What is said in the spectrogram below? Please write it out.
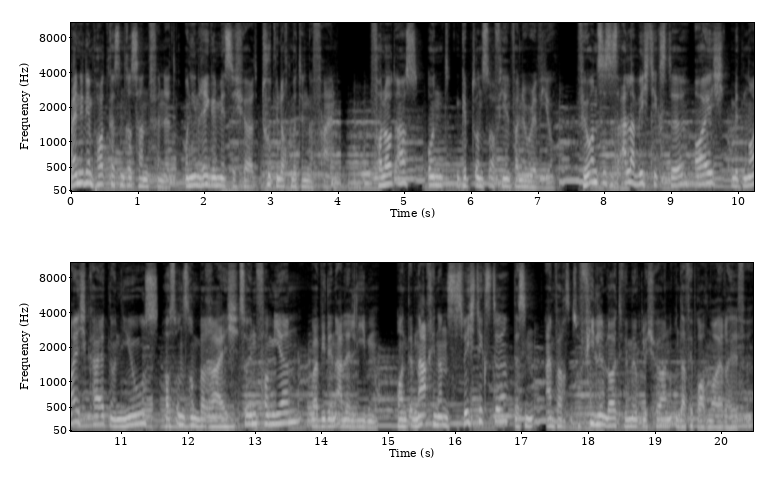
Wenn ihr den Podcast interessant findet und ihn regelmäßig hört, tut mir doch bitte einen Gefallen. Followt us und gebt uns auf jeden Fall eine Review. Für uns ist das Allerwichtigste, euch mit Neuigkeiten und News aus unserem Bereich zu informieren, weil wir den alle lieben. Und im Nachhinein ist das Wichtigste, dass ihn einfach so viele Leute wie möglich hören und dafür brauchen wir eure Hilfe.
